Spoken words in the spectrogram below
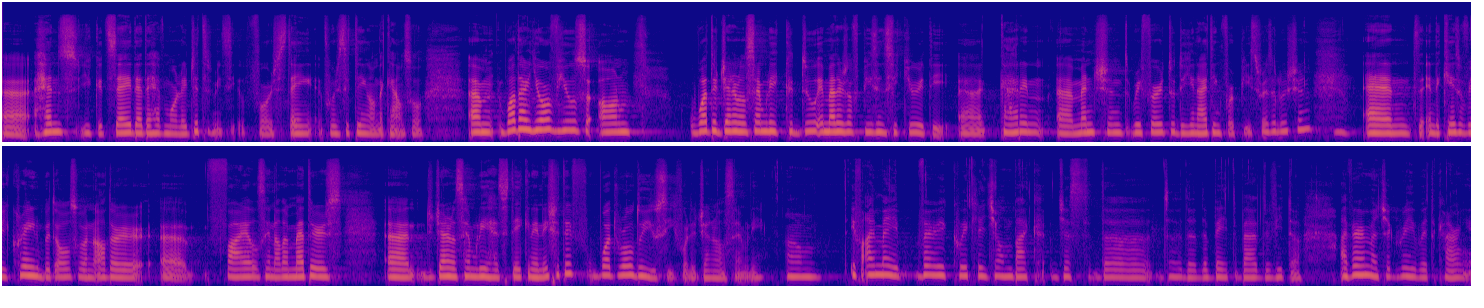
uh, hence, you could say that they have more legitimacy for, staying, for sitting on the council. Um, what are your views on what the General Assembly could do in matters of peace and security. Uh, Karin uh, mentioned, referred to the Uniting for Peace resolution. Yeah. And in the case of Ukraine, but also in other uh, files, in other matters, uh, the General Assembly has taken initiative. What role do you see for the General Assembly? Um, if I may very quickly jump back just the, the, the, debate about the veto, I very much agree with Karin.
